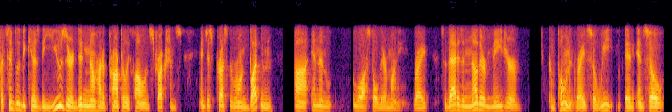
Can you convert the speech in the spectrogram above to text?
but simply because the user didn't know how to properly follow instructions and just pressed the wrong button uh, and then lost all their money, right? So that is another major component, right? So we and and so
